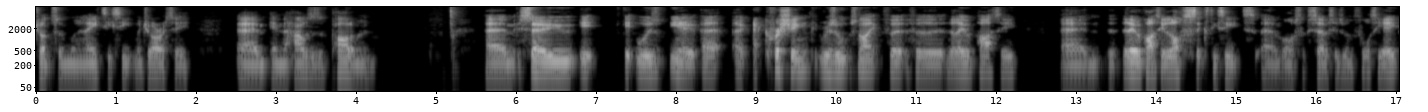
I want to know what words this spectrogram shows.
Johnson won an 80 seat majority um, in the Houses of Parliament. Um, so it it was you know a, a, a, crushing results night for, for the Labour Party. Um, the, the Labour Party lost 60 seats, um, whilst the Conservatives won 48.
